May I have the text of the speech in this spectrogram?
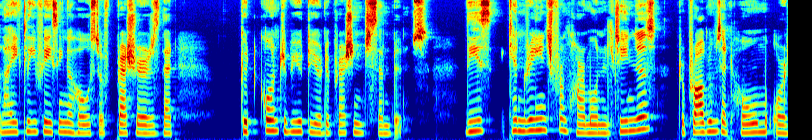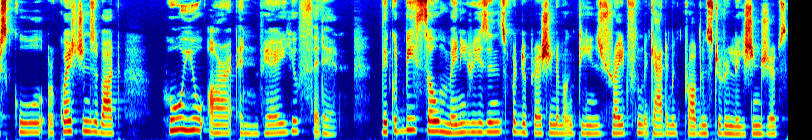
likely facing a host of pressures that could contribute to your depression symptoms. These can range from hormonal changes to problems at home or school or questions about who you are and where you fit in. There could be so many reasons for depression among teens, right from academic problems to relationships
